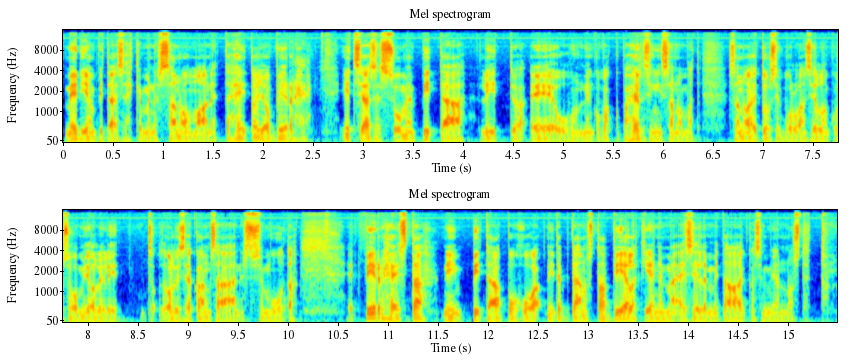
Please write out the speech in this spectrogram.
median pitäisi ehkä mennä sanomaan, että hei toi on virhe. Itse asiassa Suomen pitää liittyä EU-hun, niin kuin vaikkapa Helsingin Sanomat sanoi etusivullaan silloin, kun Suomi oli, oli se kansanäänestys ja muuta. Et virheistä niin pitää puhua, niitä pitää nostaa vieläkin enemmän esille, mitä aikaisemmin on nostettu.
